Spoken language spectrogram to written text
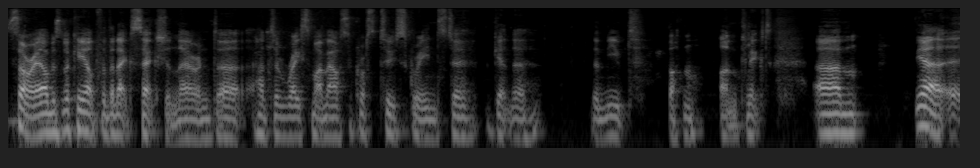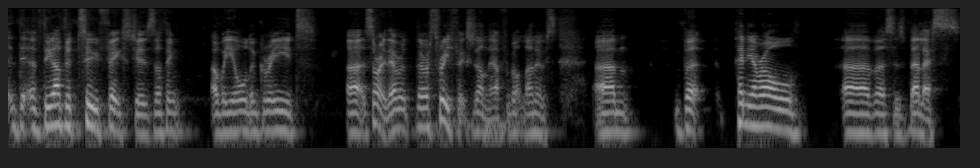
Sorry, I was looking up for the next section there and uh, had to race my mouse across two screens to get the the mute button unclicked. Um, yeah, the, of the other two fixtures, I think are we all agreed? Uh, sorry, there are there are three fixtures, aren't there? I forgot Lanús. Um, but Peñarol uh, versus Vélez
